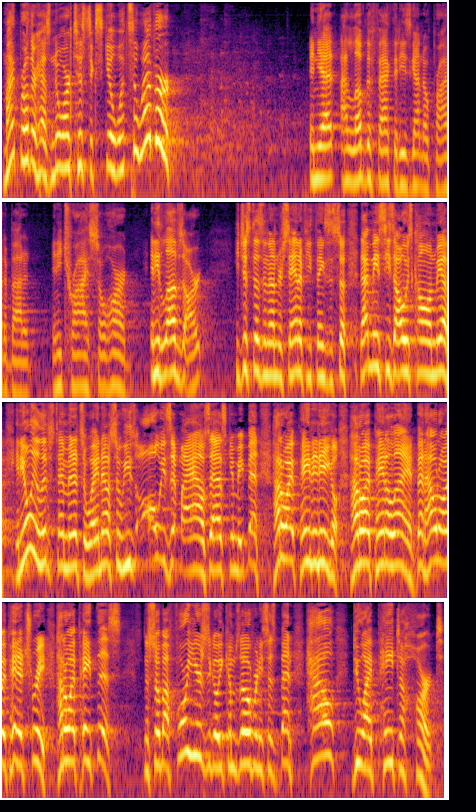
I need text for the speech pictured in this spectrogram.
my brother has no artistic skill whatsoever. And yet, I love the fact that he's got no pride about it and he tries so hard. And he loves art. He just doesn't understand a few things. And so that means he's always calling me up. And he only lives 10 minutes away now, so he's always at my house asking me, Ben, how do I paint an eagle? How do I paint a lion? Ben, how do I paint a tree? How do I paint this? And so about four years ago, he comes over and he says, Ben, how do I paint a heart?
